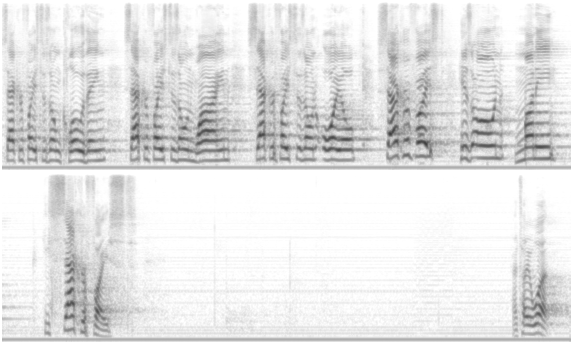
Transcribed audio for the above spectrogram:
sacrificed his own clothing, sacrificed his own wine, sacrificed his own oil, sacrificed his own money. He sacrificed. I tell you what,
